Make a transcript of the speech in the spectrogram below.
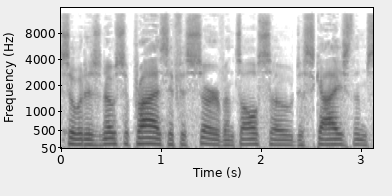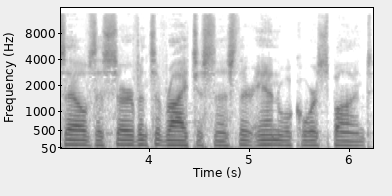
So it is no surprise if his servants also disguise themselves as servants of righteousness. Their end will correspond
